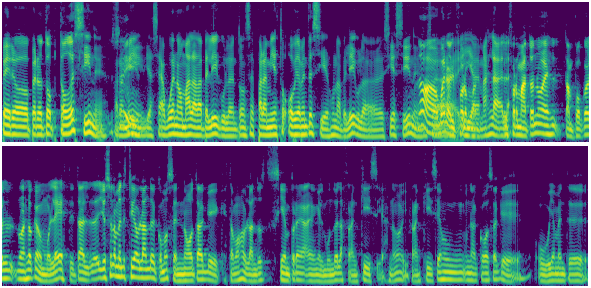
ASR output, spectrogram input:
Pero, pero todo es cine para mí, ya sea buena o mala la película. Entonces, para mí esto obviamente sí es una película, sí es cine. No, bueno, el, el formato no es tampoco no es lo que me molesta y tal. Yo solamente estoy hablando de cómo se nota que, estamos hablando siempre en el mundo de las franquicias, ¿no? Y franquicia es una cosa que obviamente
